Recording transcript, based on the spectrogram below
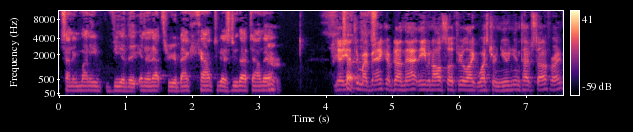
sending money via the internet through your bank account? Do you guys do that down there? Sure. Yeah, yeah. Through my bank, I've done that. Even also through like Western Union type stuff, right?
